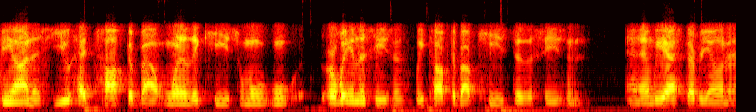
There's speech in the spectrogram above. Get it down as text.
be honest. You had talked about one of the keys early in the season. We talked about keys to the season, and we asked every owner,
